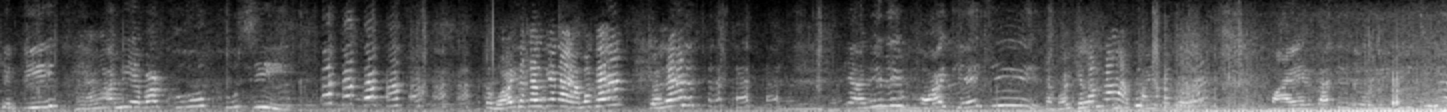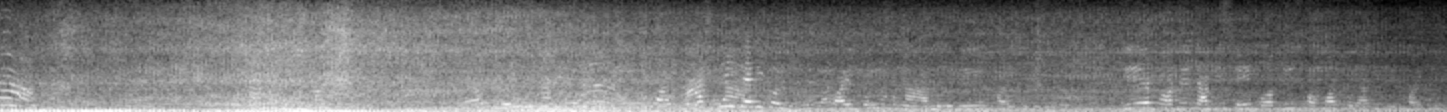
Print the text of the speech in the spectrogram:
খেপি আমি এবার খুব খুশি। ভয় দেখাল কেন আমাকে? চলে। জানি রে ভয় খেয়েছি ভয় খেলাম না পায়ের কাছে পায়ের কাছে জড়িয়ে দিয়েছিলাম। পথে যাবি সেই পথেই সফল করে আসবি ভয় করিস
